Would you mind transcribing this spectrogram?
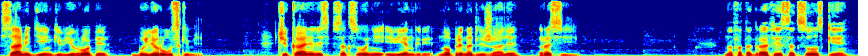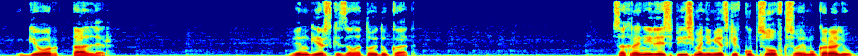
Сами деньги в Европе были русскими. Чеканились в Саксонии и Венгрии, но принадлежали России. На фотографии саксонский Георг Таллер. Венгерский золотой дукат. Сохранились письма немецких купцов к своему королю –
